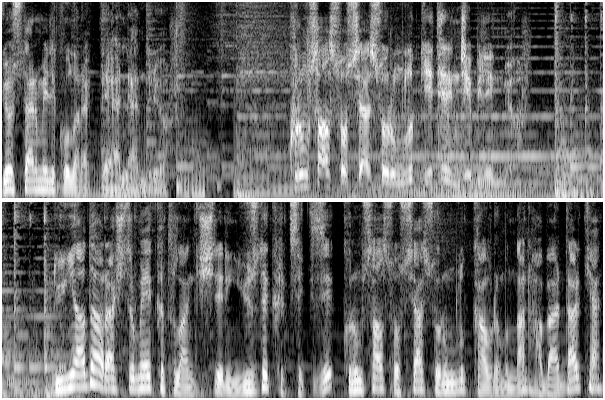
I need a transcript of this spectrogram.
göstermelik olarak değerlendiriyor. Kurumsal sosyal sorumluluk yeterince bilinmiyor. Dünyada araştırmaya katılan kişilerin %48'i kurumsal sosyal sorumluluk kavramından haberdarken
